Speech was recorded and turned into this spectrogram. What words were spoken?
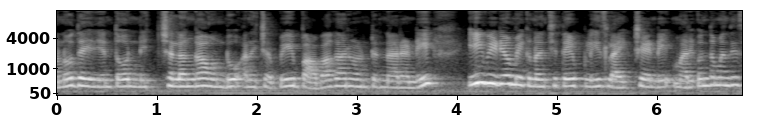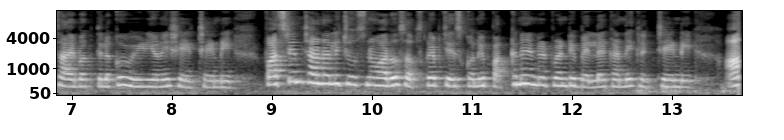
మనోధైర్యంతో నిశ్చలంగా ఉండు అని చెప్పి బాబా గారు అంటున్నారండి. ఈ వీడియో మీకు నచ్చితే ప్లీజ్ లైక్ చేయండి. మరికొంతమంది సాయి భక్తులకు వీడియోని షేర్ చేయండి. ఫస్ట్ టైం ఛానల్ని చూసిన వారు సబ్స్క్రైబ్ చేసుకొని పక్కనే ఉన్నటువంటి బెల్లైకాన్ని క్లిక్ చేయండి. ఆ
